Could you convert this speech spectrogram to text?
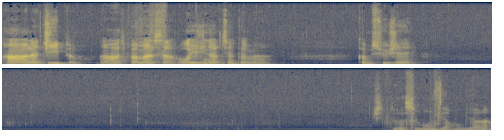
Ah, la Jeep. Ah, c'est pas mal ça. Original, tiens, comme, comme sujet. De la Seconde Guerre mondiale.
